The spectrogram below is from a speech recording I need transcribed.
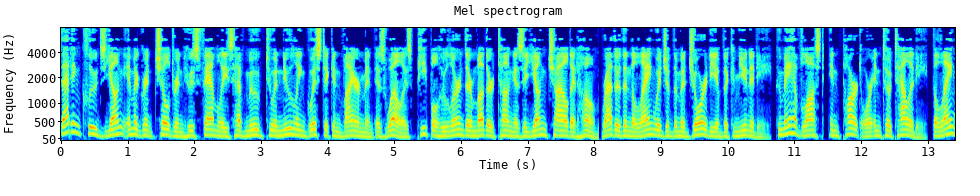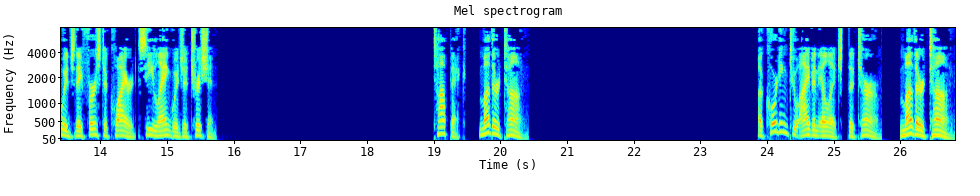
That includes young immigrant children whose families have moved to a new linguistic environment as well as people who learned their mother tongue as a young child at home rather than the language of the majority of the community, who may have lost, in part or in totality, the language they first acquired see language attrition. Mother tongue According to Ivan Illich, the term, "'mother tongue'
